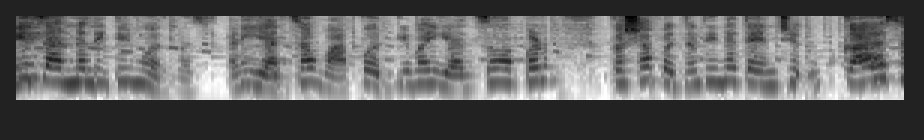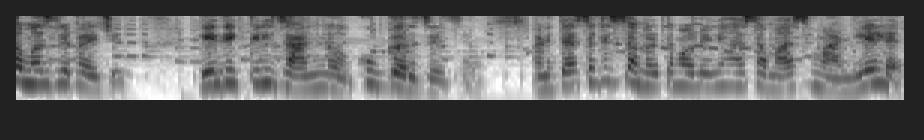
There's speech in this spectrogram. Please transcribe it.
हे जाणणं देखील महत्वाचं. आणि याचा वापर किंवा याचं आपण कशा पद्धतीनं त्यांचे उपकार समजले पाहिजेत हे देखील जाणणं खूप गरजेचं आहे. आणि त्यासाठी समर्थ माऊलीने हा समास मांडलेला आहे.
